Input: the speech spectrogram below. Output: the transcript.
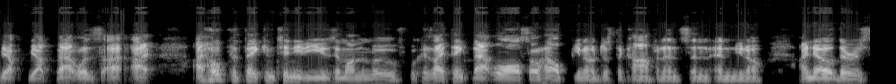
Yep. Yep. That was, I, I, I hope that they continue to use him on the move because I think that will also help, you know, just the confidence and, and, you know, I know there's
